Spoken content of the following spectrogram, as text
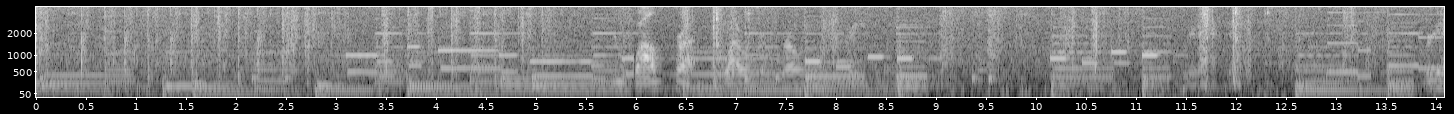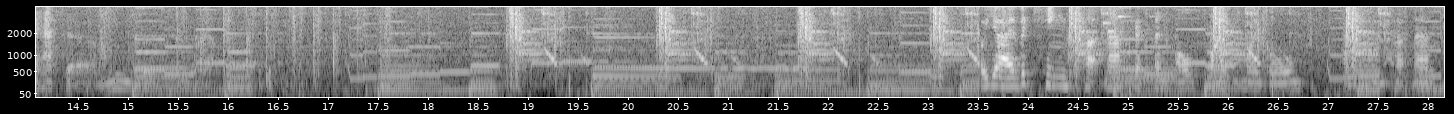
trees. Your wildflowers are growing like crazy. We're gonna have to. We're gonna have to move those somewhere else. Oh yeah, I have a King Tut mask. I spent all five of my gold on a King Tut mask,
